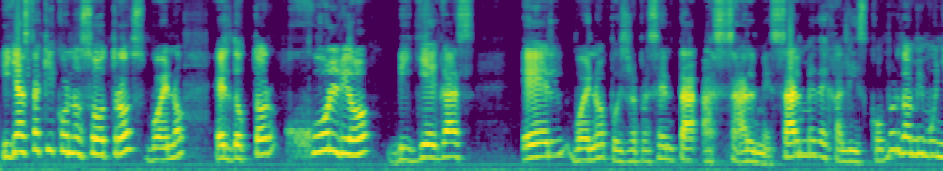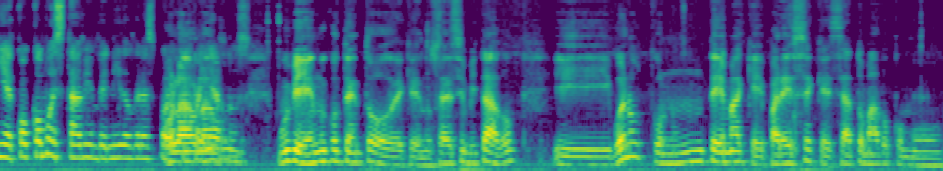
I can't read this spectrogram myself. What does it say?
Y ya está aquí con nosotros, bueno, el doctor Julio Villegas. Él, bueno, pues representa a Salme, Salme de Jalisco. ¿Verdad, mi muñeco? ¿Cómo está? Bienvenido, gracias por acompañarnos. Muy bien, muy contento de que nos hayas invitado. Y bueno, con un tema que parece que se ha tomado como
